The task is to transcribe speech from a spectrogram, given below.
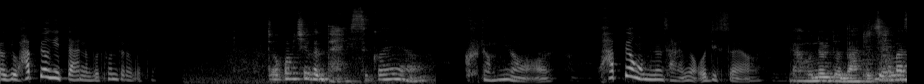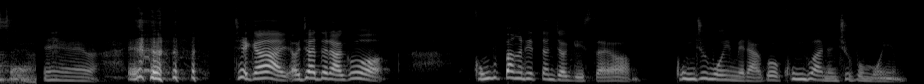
여기 화병 있다 하는 분 손 들어보세요. 조금씩은 다 있을 거예요. 그럼요. 화병 없는 사람이 어디 있어요? 나 오늘도 나한테 참았어요. 예. 제가 여자들하고 공부방을 했던 적이 있어요. 공주 모임이라고 공부하는 주부 모임.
